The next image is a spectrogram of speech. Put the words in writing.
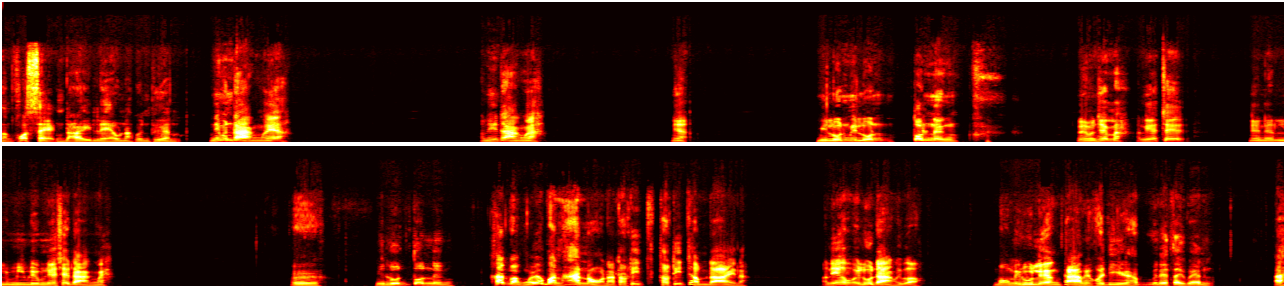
สังเคราะห์แสงได้แล้วนะเพื่อนๆ นี่มันด่างไหมอันนี้ด่างไหมเนี่ย มีลุ้นมีลุ้นต้นหนึ่งเนี่ยมันใช่ไหมอันนี้ยเจ๊เนี่ยเนี่ยริมริมเนี้ยใช่ด่างไหมเออ มีลุ้นต้นหนึ่งคาดหวังไว้ว่ามันห้าหน่อนะเท่าที่เท่าที่จำได้นะ อันนี้ไม่รู้ด่างหรือเปล่า มองไม่รู้เรื่องตาไม่ค่อยดีนะครับ ไม่ได้ใส่แว่น อะ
